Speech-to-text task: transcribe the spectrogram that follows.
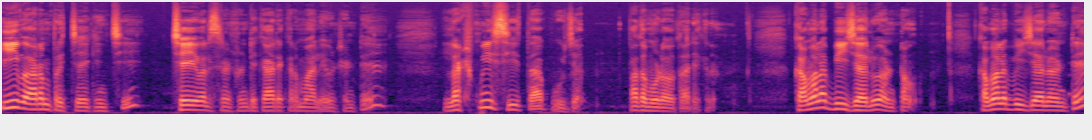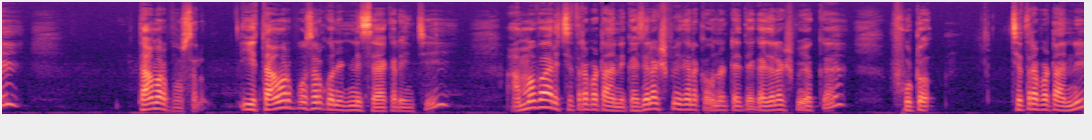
ఈ వారం ప్రత్యేకించి చేయవలసినటువంటి కార్యక్రమాలు ఏమిటంటే లక్ష్మీ సీతా పూజ పదమూడవ తారీఖున. కమల బీజాలు అంటాం. కమల బీజాలు అంటే తామర పూసలు. ఈ తామర పూసలు కొన్నింటిని సేకరించి అమ్మవారి చిత్రపటాన్ని గజలక్ష్మి కనుక ఉన్నట్టయితే గజలక్ష్మి యొక్క ఫోటో చిత్రపటాన్ని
